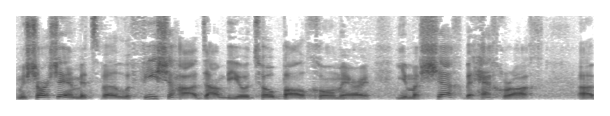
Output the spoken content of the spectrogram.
Misharshe HaMitzvah lefi ha'adam bioto bal chomer yimashech behechrach. Uh,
